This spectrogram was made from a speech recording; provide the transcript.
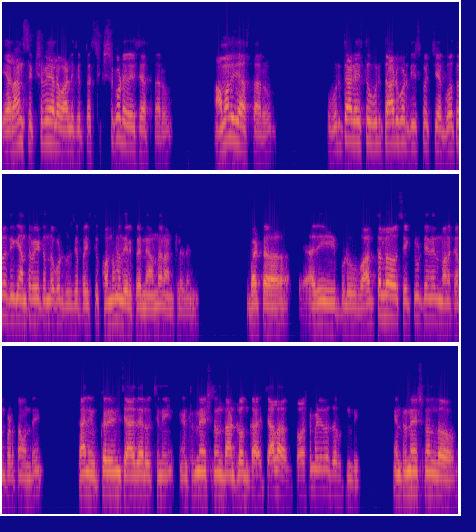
ఎలాంటి శిక్ష వేయాలో వాళ్ళు చెప్తారు. శిక్ష కూడా వేసేస్తారు. అమలు చేస్తారు. ఉరితాడు వేస్తే ఉరితాడు కూడా తీసుకొచ్చి ఆ గోతులో దిగి ఎంత వెయిట్ ఉందో కూడా చూసే పరిస్థితి కొంతమంది వెళ్ళిపోయారు. నేను అందని అంటలేదండి బట్ అది ఇప్పుడు వార్తల్లో సెక్యూరిటీ అనేది మనకు కనపడతా ఉంది. కానీ ఉక్రెయిన్ నుంచి ఆదాయాలు వచ్చినాయి. ఇంటర్నేషనల్ దాంట్లో ఇంకా చాలా సోషల్ మీడియాలో జరుగుతుంది. ఇంటర్నేషనల్లో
